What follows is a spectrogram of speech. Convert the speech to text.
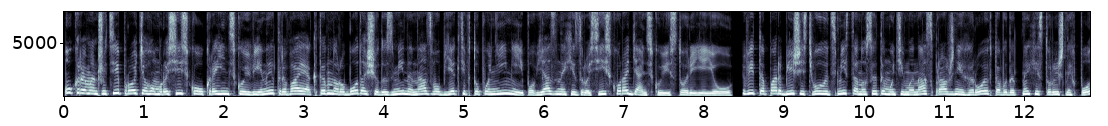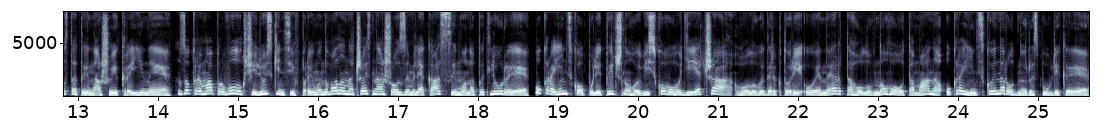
У Кременчуці протягом російсько-української війни триває активна робота щодо зміни назв об'єктів топонімії, пов'язаних із російсько-радянською історією. Відтепер більшість вулиць міста носитимуть імена справжніх героїв та видатних історичних постатей нашої країни. Зокрема, провулок Челюскінців перейменували на честь нашого земляка Симона Петлюри, українського політичного військового діяча, голови директорії ОНР та головного отамана Української Народної Республіки.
